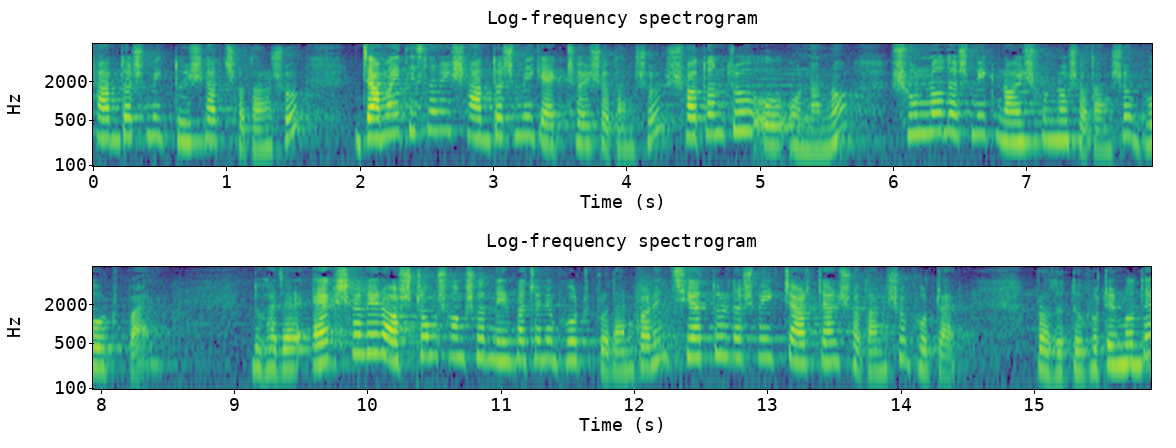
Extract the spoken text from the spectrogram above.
সাত দশমিক দুই সাত শতাংশ, জামায়াত ইসলামী সাত দশমিক এক ছয় শতাংশ, স্বতন্ত্র ও অন্যান্য শূন্য দশমিক নয় শূন্য শতাংশ ভোট পায়। দু হাজার এক সালের অষ্টম সংসদ নির্বাচনে ভোট প্রদান করেন ছিয়াত্তর দশমিক চার চার শতাংশ ভোটার। প্রদত্ত ভোটের মধ্যে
